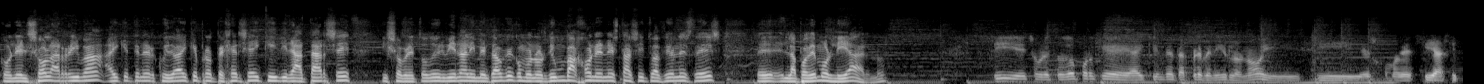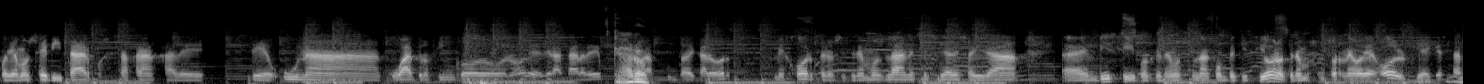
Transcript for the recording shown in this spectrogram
con el sol arriba, hay que tener cuidado, hay que protegerse, hay que hidratarse y sobre todo ir bien alimentado, que como nos dé un bajón en estas situaciones, es, la podemos liar, ¿no? Sí, sobre todo porque hay que intentar prevenirlo, ¿no? Y si es como decía, si podíamos evitar pues esa franja de, de una, cuatro, cinco ¿no? de, de la tarde, pues, Claro. la punta de calor, mejor. Pero si tenemos la necesidad de salir a, eh, en bici porque tenemos una competición o tenemos un torneo de golf y hay que estar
